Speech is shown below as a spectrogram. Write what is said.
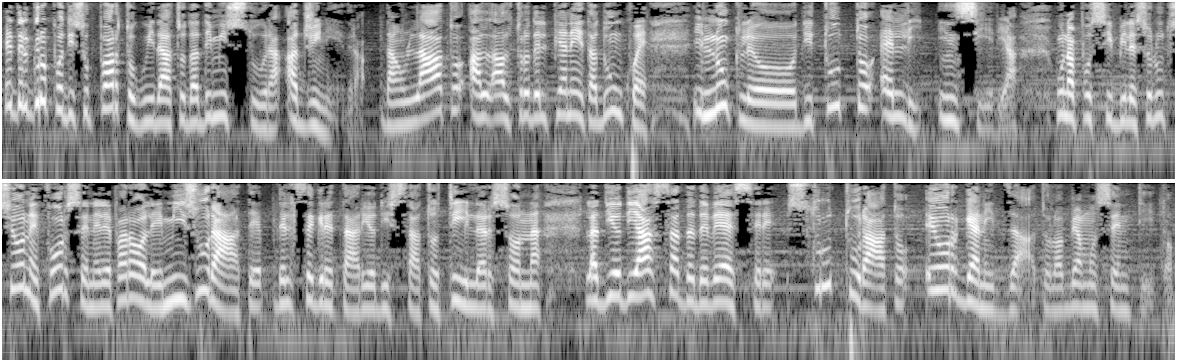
e del gruppo di supporto guidato da De Mistura a Ginevra. Da un lato all'altro del pianeta, dunque il nucleo di tutto è lì, in Siria. Una possibile soluzione forse nelle parole misurate del segretario di Stato Tillerson. L'addio di Assad deve essere strutturato e organizzato, lo abbiamo sentito.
